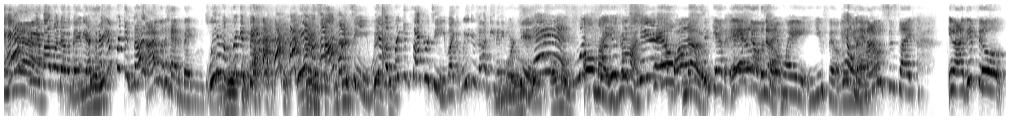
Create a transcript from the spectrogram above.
asked me if I wanted to have a baby. I said, "Are you freaking nuts?" I would have had a baby. We have a freaking base. We have a soccer team. We have a freaking soccer team. Like we do not need any more No. kids. Yes. Almost. What? Oh my so you could gosh. Share Hell a bond no. Together. Hell no. Same way you felt. Hell no. And I was just like, you know, I did feel.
